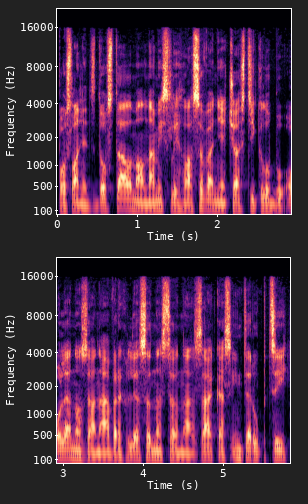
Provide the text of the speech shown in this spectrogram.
Poslanec Dostal mal na mysli hlasovanie časti klubu Oľano za návrh LSNS na zákaz interrupcií.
